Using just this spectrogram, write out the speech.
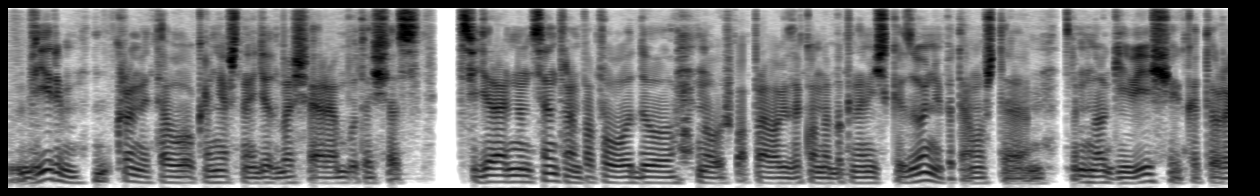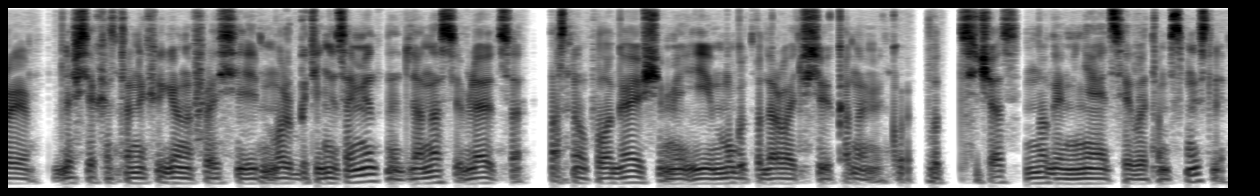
верим. Кроме того, конечно, идет большая работа сейчас с федеральным центром по поводу новых поправок закона об экономической зоне, потому что многие вещи, которые для всех остальных регионов России, может быть, и незаметны, для нас являются основополагающими и могут подорвать всю экономику. Вот сейчас многое меняется и в этом смысле.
